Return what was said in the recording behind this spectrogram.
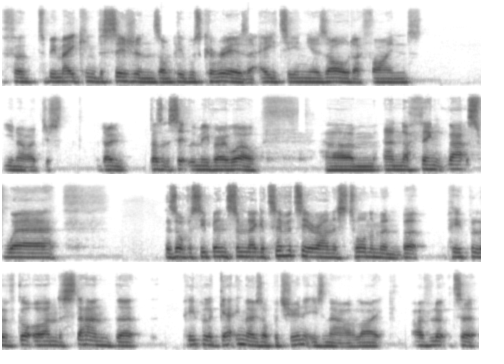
for to be making decisions on people's careers at 18 years old, I find you know I just don't doesn't sit with me very well. Um, and I think that's where there's obviously been some negativity around this tournament, but people have got to understand that people are getting those opportunities now. Like I've looked at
